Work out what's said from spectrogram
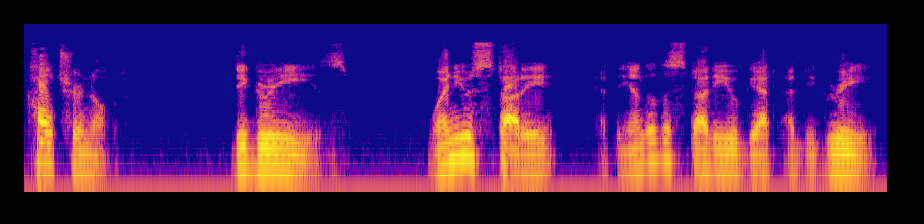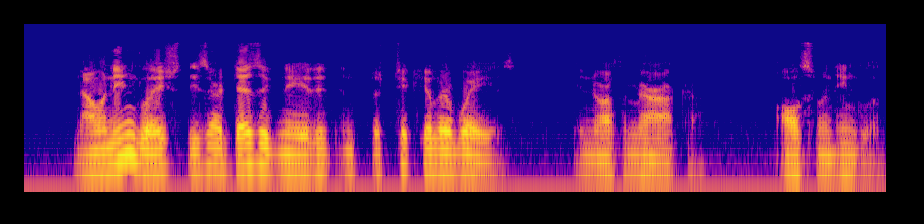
Culture note. Degrees. When you study, at the end of the study, you get a degree. Now, in English, these are designated in particular ways in North America, also in England.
